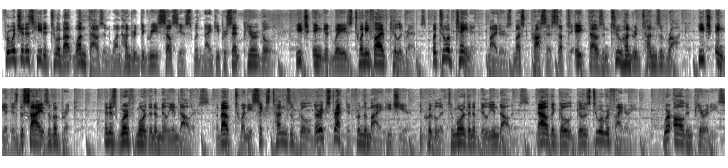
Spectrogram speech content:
for which it is heated to about 1100 degrees Celsius with 90% pure gold. Each ingot weighs 25 kilograms, but to obtain it, miners must process up to 8,200 tons of rock. Each ingot is the size of a brick and is worth more than a million dollars. About 26 tons of gold are extracted from the mine each year, equivalent to more than a billion dollars. Now the gold goes to a refinery, where all impurities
